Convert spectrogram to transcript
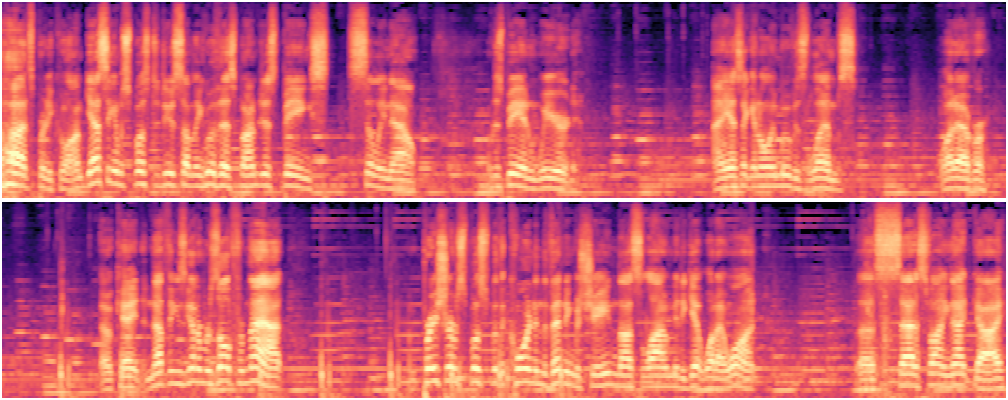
Ah, that's pretty cool. I'm guessing I'm supposed to do something with this, but I'm just being silly now. I'm just being weird. I guess I can only move his limbs. Whatever. Okay, nothing's gonna result from that. I'm pretty sure I'm supposed to put the coin in the vending machine, thus allowing me to get what I want. Uh, satisfying that guy.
